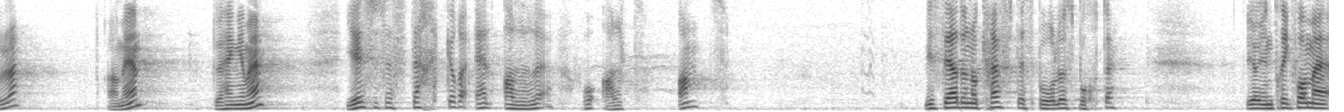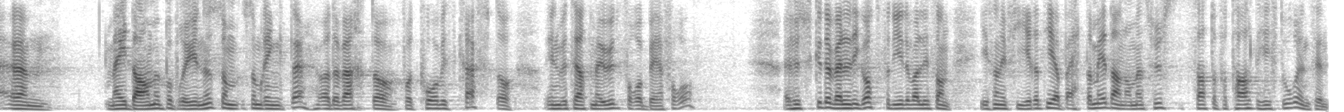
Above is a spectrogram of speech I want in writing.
du det? Amen? Du henger med? Jesus er sterkere enn alle og alt annet. Vi ser det når kreft er sporløst borte. Det gjør inntrykk på meg um, med ei dame på Bryne som, som, ringte. Hun hadde vært og fått påvist kreft og inviterte meg ut for å be for henne. Jeg husker det veldig godt, fordi det var litt sånn, i, sånn i firetida på ettermiddagen. og Mens hun satt og fortalte historien sin,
